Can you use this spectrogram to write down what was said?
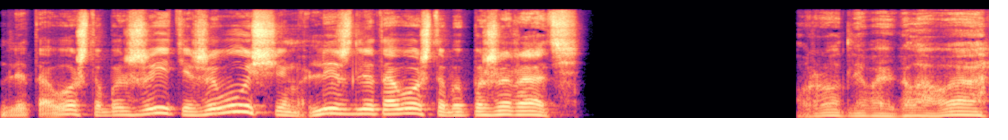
для того, чтобы жить, и живущим лишь для того, чтобы пожирать. Уродливая голова,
